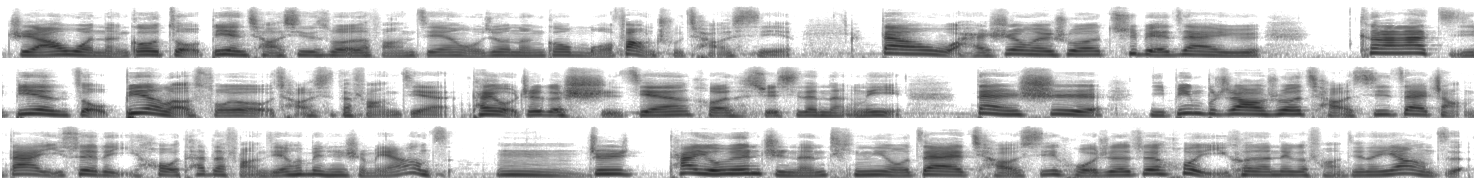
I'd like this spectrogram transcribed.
只要我能够走遍乔西的所有的房间，我就能够模仿出乔西。但我还是认为说，区别在于，克拉拉即便走遍了所有乔西的房间，他有这个时间和学习的能力，但是你并不知道说乔西在长大一岁了以后，他的房间会变成什么样子。嗯就是他永远只能停留在乔西活着的最后一刻的那个房间的样子。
